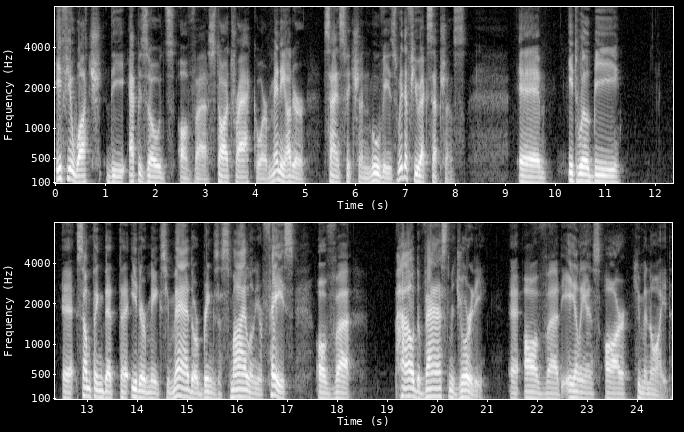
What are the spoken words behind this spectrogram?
If you watch the episodes of uh, Star Trek or many other science fiction movies, with a few exceptions, uh, it will be uh, something that uh, either makes you mad or brings a smile on your face of uh, how the vast majority uh, of uh, the aliens are humanoid.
